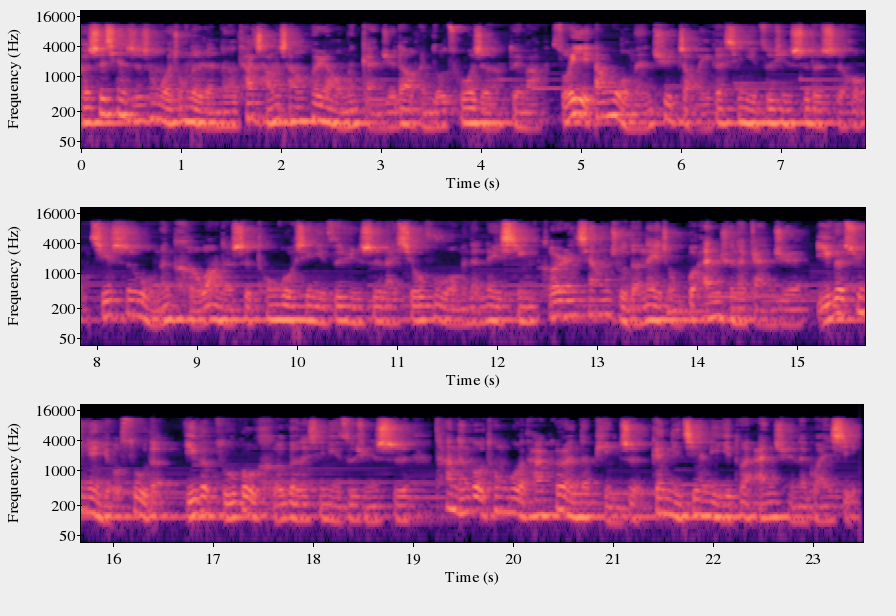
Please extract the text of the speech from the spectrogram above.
可是现实生活中的人呢，他常常会让我们感觉到很多挫折，对吗？所以当我们去找一个心理咨询师的时候，其实我们渴望的是通过心理咨询师来修复我们的内心和人相处的那种不安全的感觉。一个训练有素的、一个足够合格的心理咨询师，他能够通过他个人的品质跟你建立一段安全的关系。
